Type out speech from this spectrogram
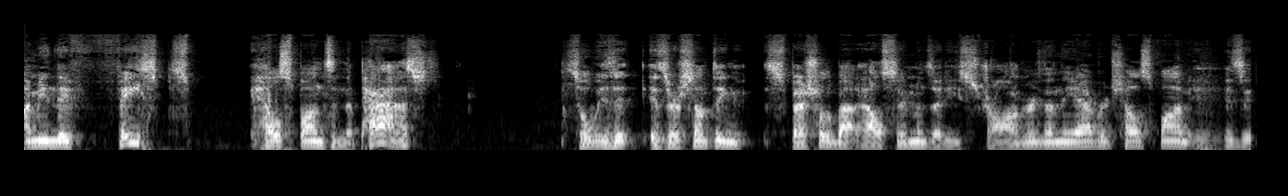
I mean, they faced Hellspawns in the past. So is it is there something special about Al Simmons that he's stronger than the average Hellspawn? Is it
